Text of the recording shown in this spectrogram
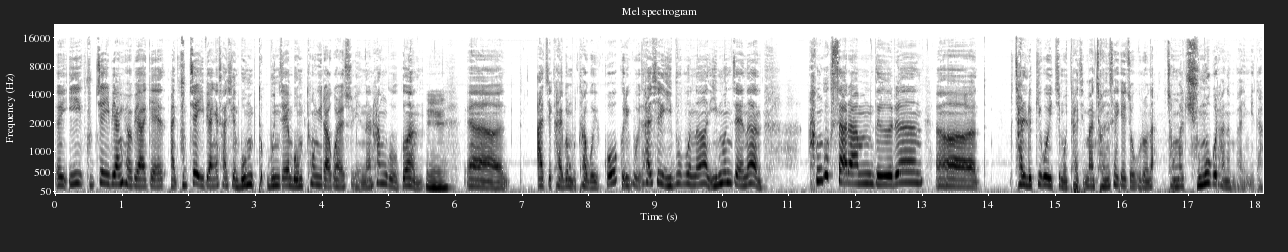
이 국제 입양 협약에 아니 국제 입양의 사실 몸 문제의 몸통이라고 할 수 있는 한국은 예. 어, 아직 가입을 못 하고 있고 그리고 사실 이 부분은 이 문제는 한국 사람들은 어 잘 느끼고 있지 못하지만 전 세계적으로는 정말 주목을 하는 바입니다.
